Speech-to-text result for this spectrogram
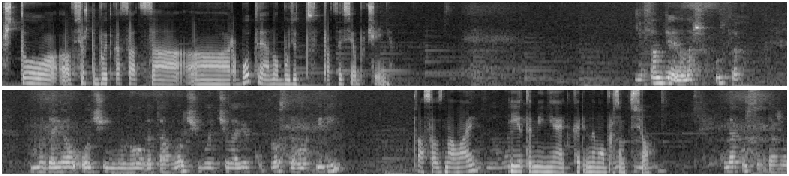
Что э, все, что будет касаться э, работы, оно будет в процессе обучения. На самом деле на наших курсах мы даем очень много того, чего человеку просто вот бери. Осознавай, осознавай. и это меняет коренным образом угу. все. На курсах даже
